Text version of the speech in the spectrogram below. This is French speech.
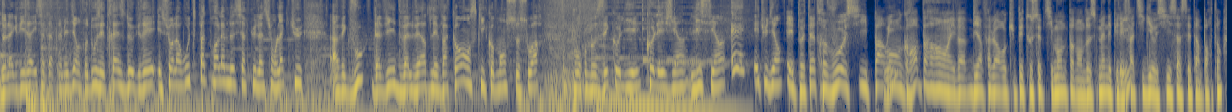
De la grisaille cet après-midi entre 12 et 13 degrés et sur la route, pas de problème de circulation. L'actu avec vous, David Valverde, les vacances qui commencent ce soir pour nos écoliers, collégiens, lycéens étudiants. Et peut-être vous aussi, parents, grands-parents. Il va bien falloir occuper tout ce petit monde pendant deux semaines et puis les fatiguer aussi, ça c'est important.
